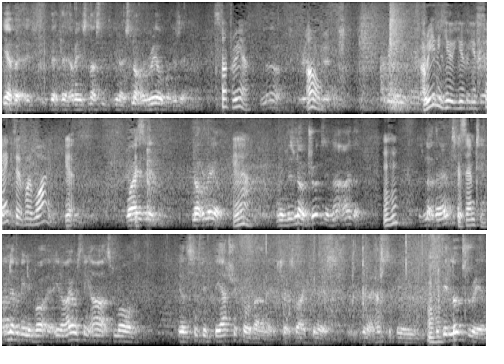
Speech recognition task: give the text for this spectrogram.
Yeah, but it's, the, the, I mean, it's not, you know, it's not a real one, is it? it's not real. No. Oh, really? You, you, you faked it? Well, why? Yeah. Why is it not real? Yeah. I mean, there's no drugs in that either. Mm-hmm. There's no, they're empty. It's empty. I've never been involved. You know, I always think art's more. You know, there's something theatrical about it. So it's like you know, it's, you know, it has to be. Mm-hmm. If it looks real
